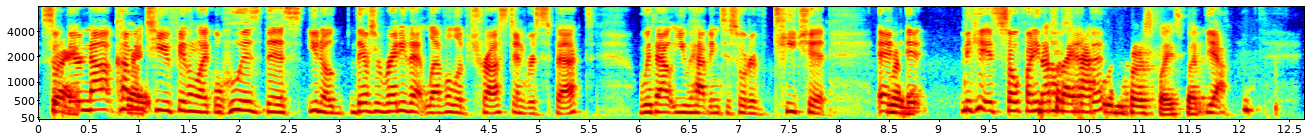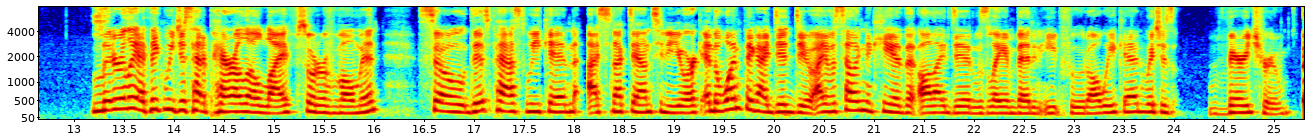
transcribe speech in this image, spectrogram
So Right, they're not coming right. to you feeling like, well, who is this? You know, there's already that level of trust and respect without you having to sort of teach it. And Right. it, Nikki, it's so funny Not that that I have that. to in the first place, but Yeah. Literally, I think we just had a parallel life sort of moment. So this past weekend, I snuck down to New York. And the one thing I did do, I was telling Nakia that all I did was lay in bed and eat food all weekend, which is very true.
